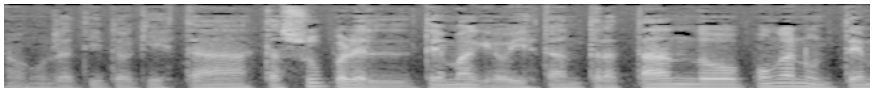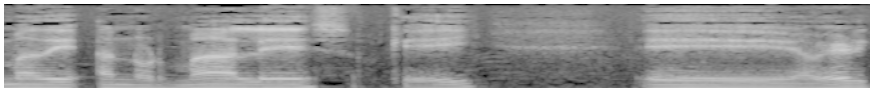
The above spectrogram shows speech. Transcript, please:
Un ratito aquí está, está súper el tema que hoy están tratando. Pongan un tema de anormales, ok. Eh, a ver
